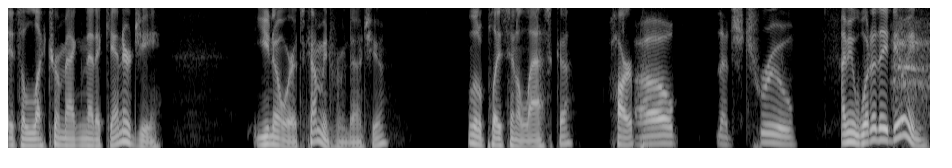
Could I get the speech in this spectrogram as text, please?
it's electromagnetic energy, you know where it's coming from, don't you? A little place in Alaska, HAARP. Oh, that's true. I mean, what are they doing?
